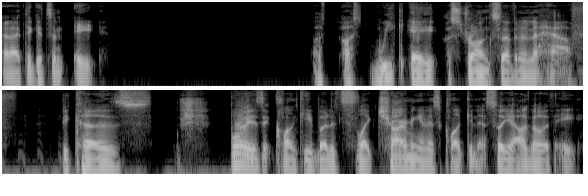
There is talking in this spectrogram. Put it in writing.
And I think it's an eight a, a weak eight, a strong seven and a half, because boy is it clunky, but it's like charming in its clunkiness. So yeah, I'll go with eight.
